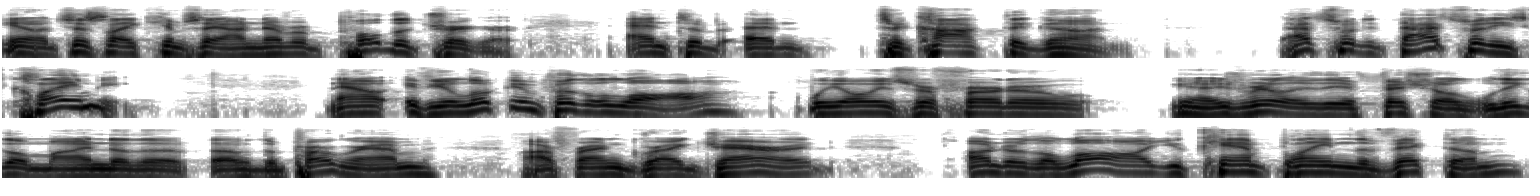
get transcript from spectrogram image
You know, it's just like him saying, I never pulled the trigger and to, and to cock the gun. That's what, that's what he's claiming. Now, if you're looking for the law, we always refer to, you know, he's really the official legal mind of the, of the program, our friend Gregg Jarrett. Under the law, you can't blame the victim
